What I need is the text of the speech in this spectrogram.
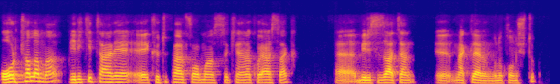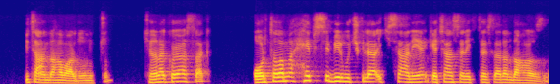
Ortalama bir iki tane e, kötü performanslı kenara koyarsak, e, birisi zaten e, McLaren bunu konuştuk. Bir tane daha vardı unuttum. Kenara koyarsak ortalama hepsi bir buçuk ila iki saniye geçen seneki testlerden daha hızlı.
